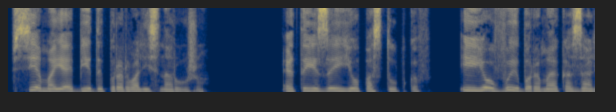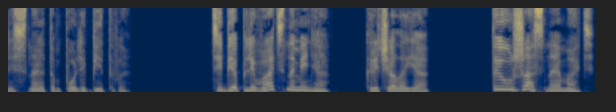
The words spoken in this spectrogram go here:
Все мои обиды прорвались наружу. Это из-за ее поступков и ее выбора мы оказались на этом поле битвы. «Тебе плевать на меня?» — кричала я. «Ты ужасная мать!»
